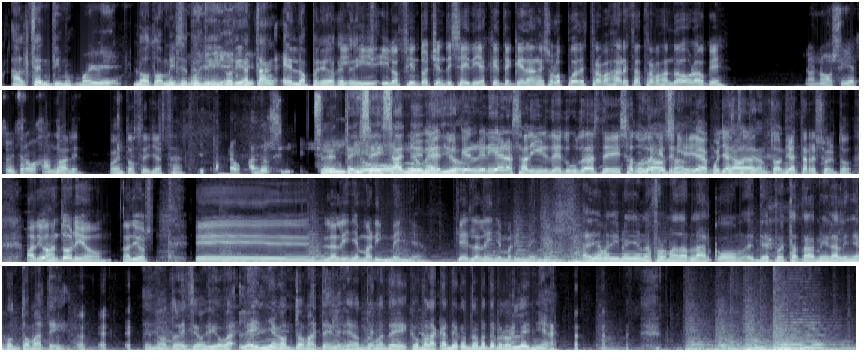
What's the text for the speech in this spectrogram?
Al céntimo. Muy bien. Los 2.075 Muy días están en los periodos que ¿Y, te he y- dicho. y los 186 días que te quedan, eso los puedes trabajar? ¿Estás trabajando ahora o qué? No, no, sí, estoy trabajando. Vale, pues entonces ya está. Estoy trabajando, sí. sí, 36 yo- años y medio. Lo que quería era salir de dudas de esa Pues duda ya que tenía. Ya, pues ya, está, Antonio. ya está resuelto. Adiós, Antonio. Adiós. Eh, la leña marismeña. ¿Qué es la leña marismeña? La leña marimeña es una forma de hablar con. Después está también la leña con tomate. Nosotros decimos, digo, va, leña con tomate. Leña con tomate es como la carne con tomate, pero es leña.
